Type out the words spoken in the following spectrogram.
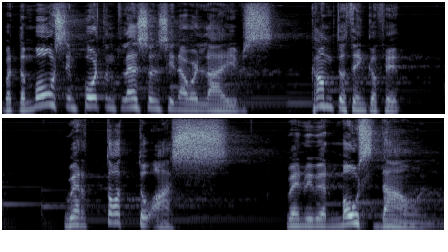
But the most important lessons in our lives, come to think of it, were taught to us when we were most down,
